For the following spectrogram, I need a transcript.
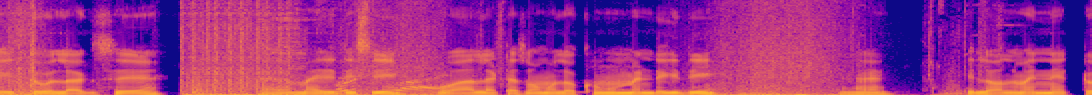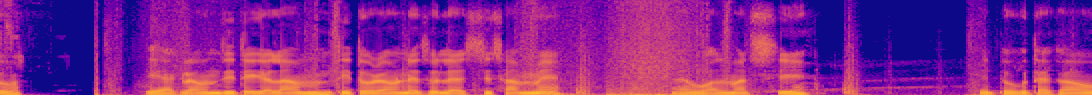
এই তো লাগছে। হ্যাঁ মারি দিছি। ওয়াল একটা সমলক্ষ মুভমেন্ট দেখি দিই হ্যাঁ লল মাইনে একটু। এক রাউন্ড জিতে গেলাম। দ্বিতীয় রাউন্ডে চলে আসছি সামনে। ওয়াল মারছি। কিন্তু দেখাও।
